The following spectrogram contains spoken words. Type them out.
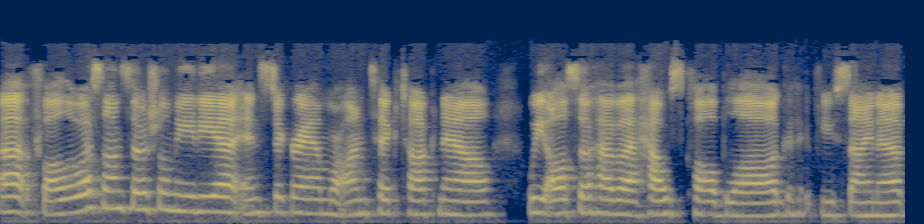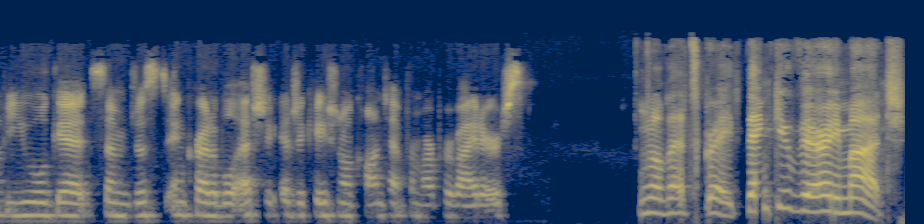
Uh, follow us on social media, Instagram. We're on TikTok now. We also have a house call blog. If you sign up, you will get some just incredible ed- educational content from our providers. Well, that's great. Thank you very much.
